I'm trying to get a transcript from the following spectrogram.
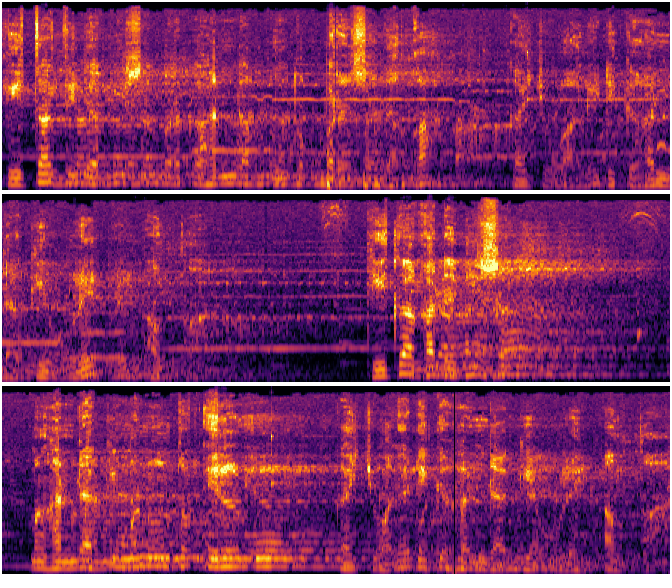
Kita tidak bisa berkehendak untuk bersedekah kecuali dikehendaki oleh Allah. Kita kada bisa menghendaki menuntut ilmu kecuali dikehendaki oleh Allah.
